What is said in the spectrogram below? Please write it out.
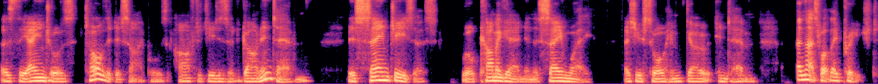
as the angels told the disciples after Jesus had gone into heaven, this same Jesus will come again in the same way as you saw him go into heaven. And that's what they preached.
